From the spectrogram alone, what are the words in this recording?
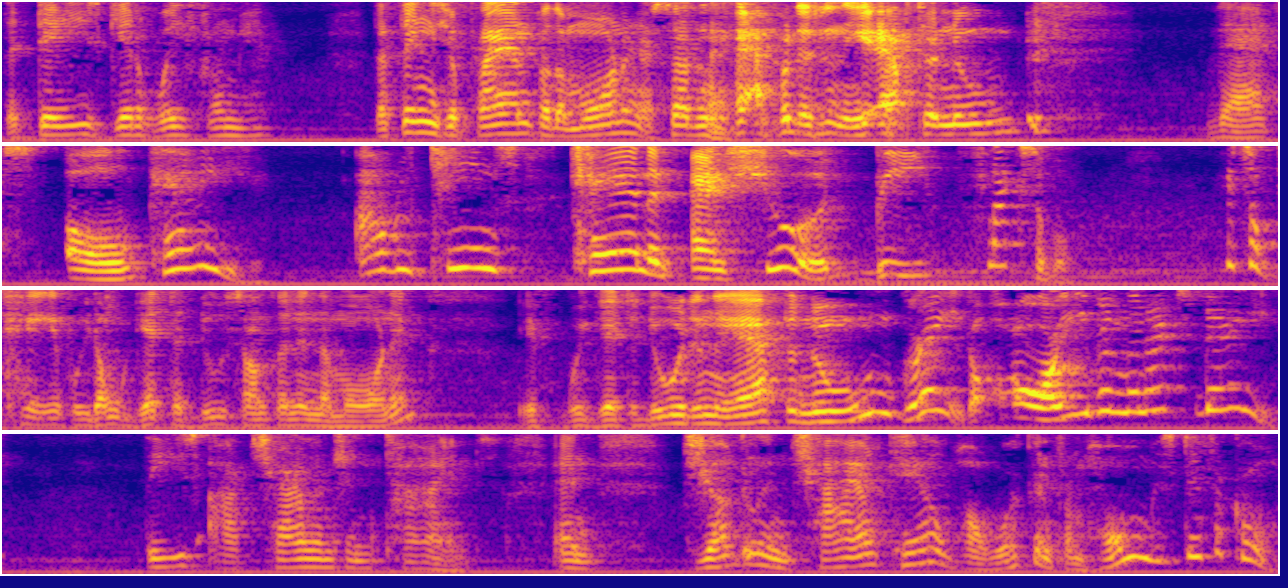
the days get away from you? The things you planned for the morning are suddenly happening in the afternoon? That's okay. Our routines can and, and should be flexible. It's okay if we don't get to do something in the morning. If we get to do it in the afternoon, great, or even the next day. These are challenging times, and juggling childcare while working from home is difficult.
